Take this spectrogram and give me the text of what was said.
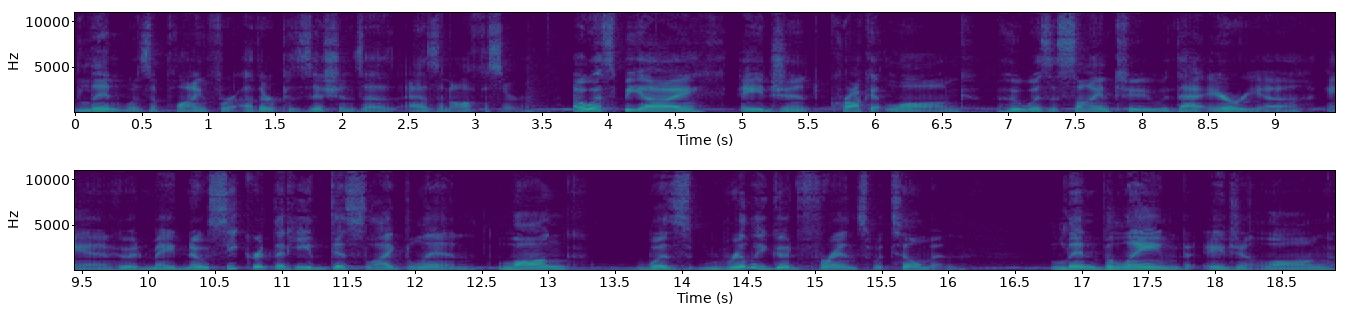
Lynn was applying for other positions as, as an officer. OSBI agent Crockett Long, who was assigned to that area and who had made no secret that he disliked Lynn, Long was really good friends with Tilghman. Lynn blamed Agent Long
